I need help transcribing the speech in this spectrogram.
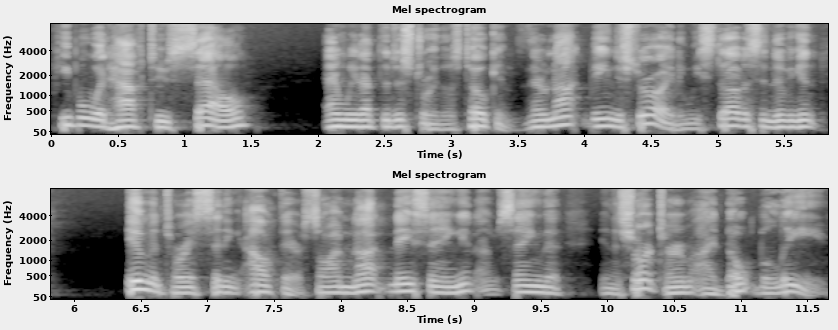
People would have to sell and we'd have to destroy those tokens. They're not being destroyed, and we still have a significant inventory sitting out there. So I'm not naysaying it. I'm saying that in the short term, I don't believe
